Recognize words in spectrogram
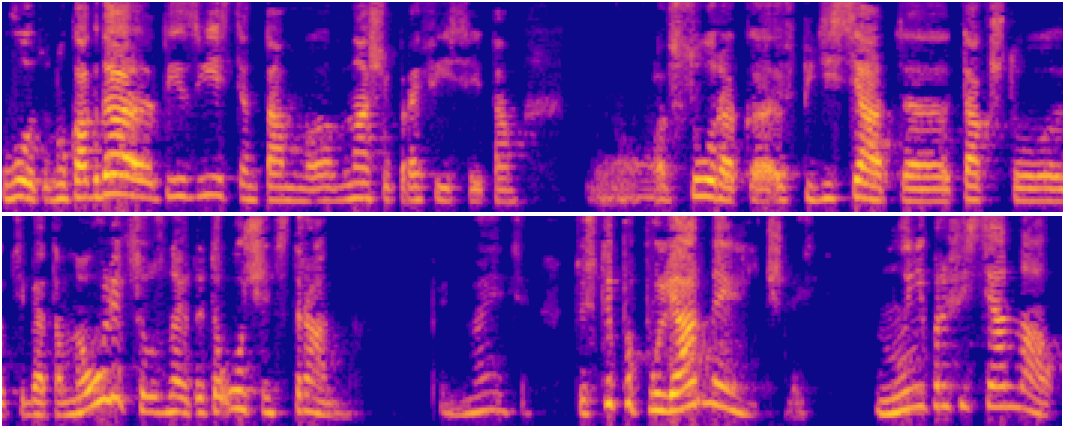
Вот. Но когда ты известен там в нашей профессии, там, в 40, э, в 50 э, так, что тебя там на улице узнают, это очень странно. Понимаете? То есть ты популярная личность, но не профессионал.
